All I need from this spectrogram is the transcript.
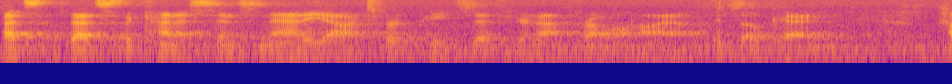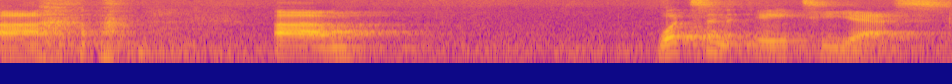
That's, that's the kind of Cincinnati Oxford pizza if you're not from Ohio. It's okay. Uh, um, what's an ATS?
